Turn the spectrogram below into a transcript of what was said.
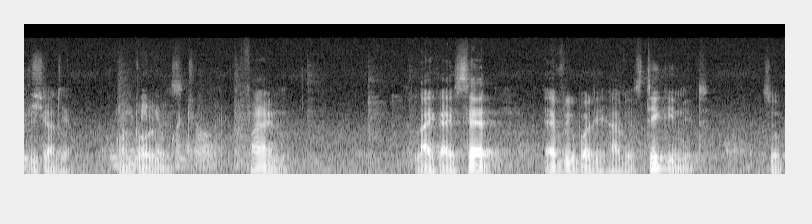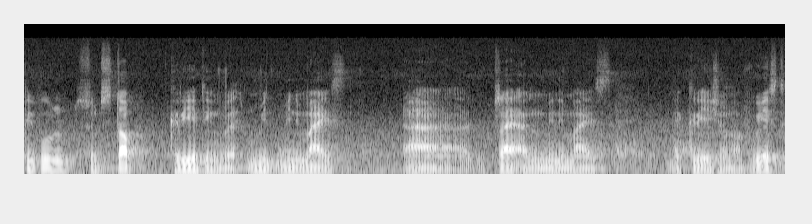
we, we should do? We control control it. Fine. Like I said, everybody have a stake in it. So people should stop creating, minimize, uh, try and minimize the creation of waste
